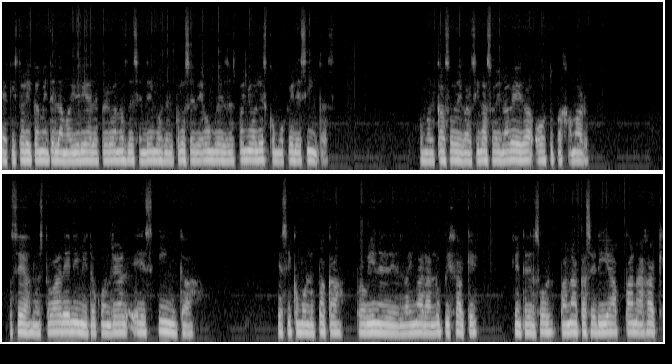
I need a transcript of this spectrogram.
ya que históricamente la mayoría de peruanos descendemos del cruce de hombres españoles con mujeres incas, como el caso de Garcilaso de la Vega o Tupac Amaru. O sea, nuestro ADN mitocondrial es inca, y así como Lupaca proviene del aymara Lupijaque, gente del sol, Panaca sería Panajaque,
